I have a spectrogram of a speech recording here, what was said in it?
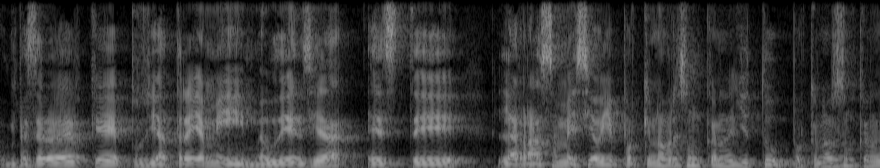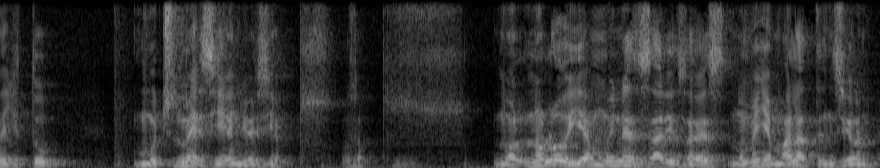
empecé a ver que pues ya traía mi, mi audiencia, este, la raza me decía, oye, ¿por qué no abres un canal de YouTube? ¿Por qué no abres un canal de YouTube? muchos me decían, yo decía, pues, o sea, pues, no, no lo veía muy necesario, ¿sabes? No me llamaba la atención.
